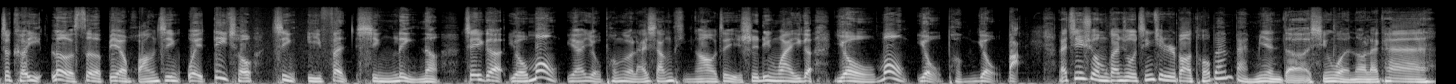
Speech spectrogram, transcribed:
这可以垃圾变黄金，为地球尽一份心力呢。这个有梦也有朋友来相挺哦，这也是另外一个有梦有朋友吧。来继续，我们关注《经济日报》头版版面的新闻哦。来看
